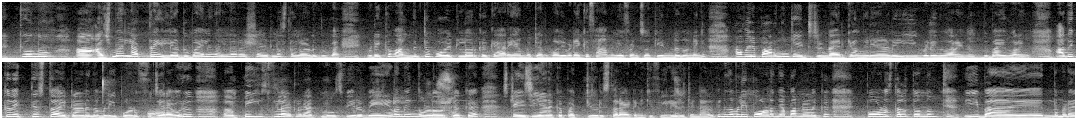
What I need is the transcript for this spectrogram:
എനിക്ക് തോന്നുന്നു അജ്മാനിൽ അത്രയില്ല. ദുബായിൽ നല്ല റഷ് ആയിട്ടുള്ള സ്ഥലമാണ് ദുബായ്. ഇവിടേക്ക് വന്നിട്ട് പോയിട്ടുള്ളവർക്കൊക്കെ അറിയാൻ പറ്റും. അതുപോലെ ഇവിടേക്ക് ഫാമിലിയോ ഫ്രണ്ട്സോ ഒക്കെ ഉണ്ടെന്നുണ്ടെങ്കിൽ അവർ പറഞ്ഞും കേട്ടിട്ടുണ്ടായിരിക്കും. അങ്ങനെയാണ് ഈ ഇവിടെ എന്ന് പറയുന്നത് ദുബായ് എന്ന് പറയുന്നത്. അതൊക്കെ വ്യത്യസ്തമായിട്ടാണ് നമ്മൾ ഈ പോണ ഫുജറ. ഒരു പീസ്ഫുൾ ആയിട്ടുള്ള ഒരു അറ്റ്മോസ്ഫിയർ വേണമെന്നുള്ളവർക്കൊക്കെ സ്റ്റേ ചെയ്യാനൊക്കെ പറ്റിയ ഒരു സ്ഥലമായിട്ട് എനിക്ക് ഫീൽ ചെയ്തിട്ടുണ്ടായിരുന്നു. പിന്നെ നമ്മൾ ഈ പോണ ഞാൻ പറഞ്ഞ കണക്ക് പോണ സ്ഥലത്തൊന്നും ഈ നമ്മുടെ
